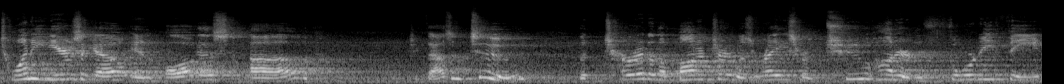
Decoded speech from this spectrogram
20 years ago in August of 2002, the turret of the Monitor was raised from 240 feet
